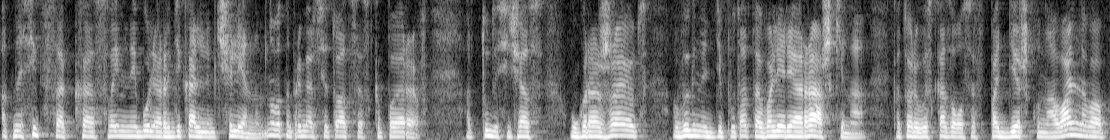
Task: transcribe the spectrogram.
относиться к своим наиболее радикальным членам. Ну вот, например, ситуация с КПРФ. Оттуда сейчас угрожают выгнать депутата Валерия Рашкина, который высказывался в поддержку Навального,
